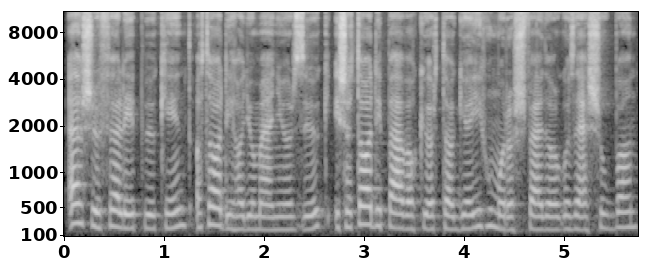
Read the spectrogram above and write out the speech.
Első fellépőként a tardi hagyományőrzők és a tardi pávakör tagjai humoros feldolgozásukban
